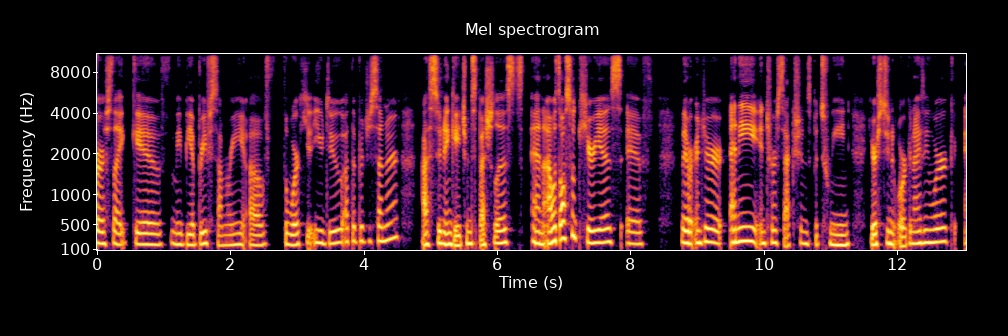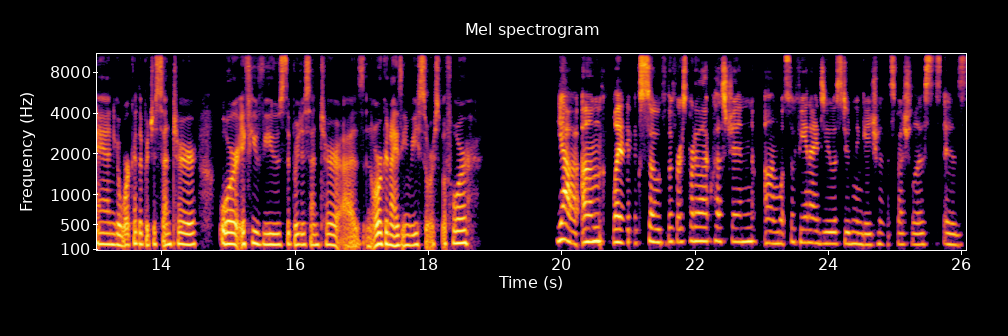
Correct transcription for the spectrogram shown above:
first like give maybe a brief summary of the work that you do at the Bridges Center as student engagement specialists. And I was also curious if there were inter any intersections between your student organizing work and your work at the Bridges Center, or if you've used the Bridges Center as an organizing resource before. Yeah, um, like so the first part of that question, um, what Sophie and I do as student engagement specialists is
